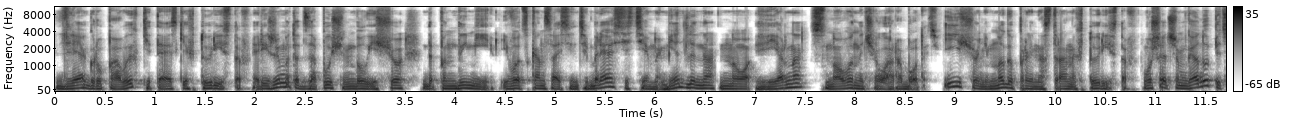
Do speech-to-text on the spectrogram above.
для групповых китайских туристов. Режим этот запущен был еще до пандемии. И вот с конца сентября система медленно, но верно снова начала работать. И еще немного про иностранных туристов. В ушедшем году Петербург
